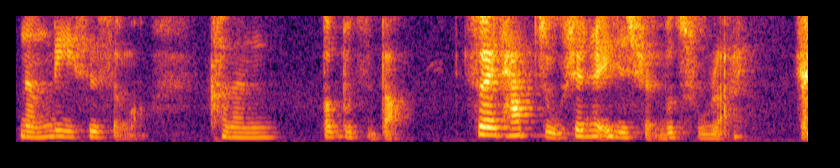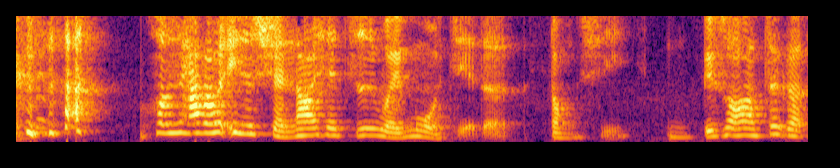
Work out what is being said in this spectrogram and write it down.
能力是什么，可能都不知道，所以他主线就一直选不出来，或者他都一直选到一些枝微末节的东西。嗯，比如说啊，这个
